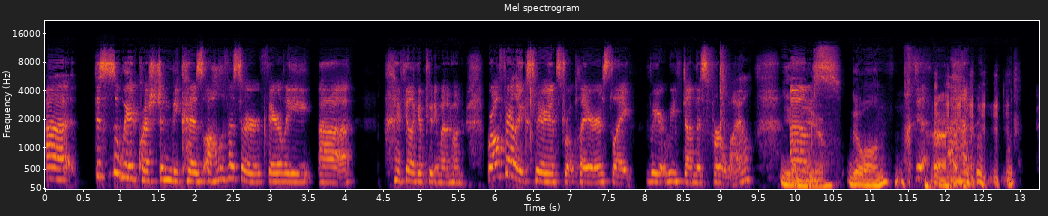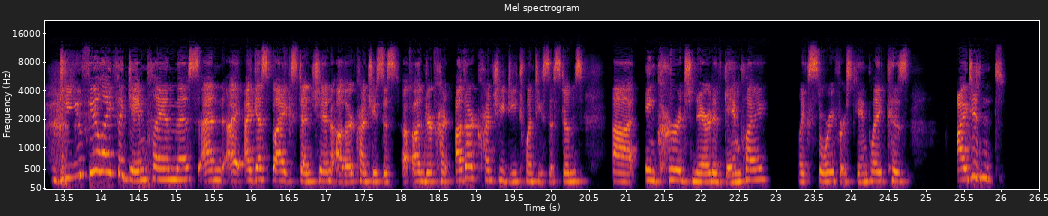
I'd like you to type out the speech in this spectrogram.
Uh, this is a weird question because all of us are fairly. Uh, I feel like I'm tooting my own horn. We're all fairly experienced role players. Like we're we've done this for a while. Um, Yes. Go on. Uh, do you feel like the gameplay in this, and I, I guess by extension, other crunchy sys- uh, under other crunchy D20 systems, uh, encourage narrative gameplay, like story first gameplay? Because I didn't.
